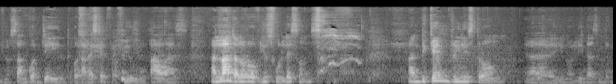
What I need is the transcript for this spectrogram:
You know, some got jailed, got arrested for a few hours, and learned a lot of useful lessons, and became really strong, uh, you know, leaders in the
